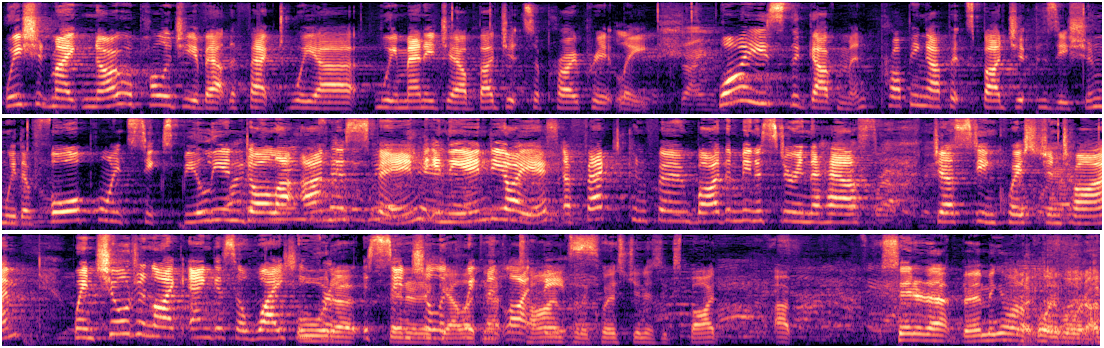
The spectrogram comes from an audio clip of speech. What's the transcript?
we should make no apology about the fact we, are, we manage our budgets appropriately. Why is the government propping up its budget position with a $4.6 billion underspend in the NDIS, a fact confirmed by the minister in the House just in question time, when children like Angus are waiting Order, for essential equipment like time this? Time for the question has expired. Uh, Senator Birmingham on a point of order. A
